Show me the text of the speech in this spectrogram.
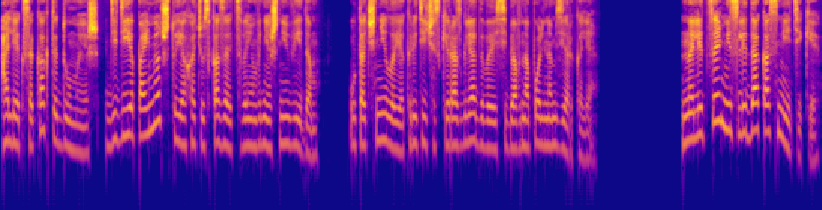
«Алекса, как ты думаешь, Дидье поймет, что я хочу сказать своим внешним видом?» — уточнила я, критически разглядывая себя в напольном зеркале. На лице ни следа косметики,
